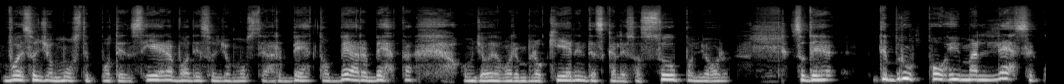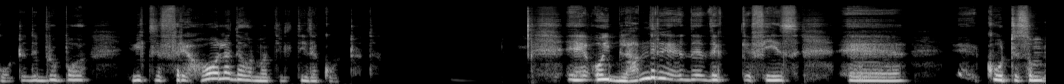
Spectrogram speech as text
Vad är det som jag måste potentiera? Vad är det som jag måste arbeta och bearbeta? Om jag har en blockering, det ska lösas upp. Om jag har... Så det, det beror på hur man läser kortet. Det beror på vilket förhållande har man till, till det kortet. Eh, och ibland det, det, det finns eh, kort som,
